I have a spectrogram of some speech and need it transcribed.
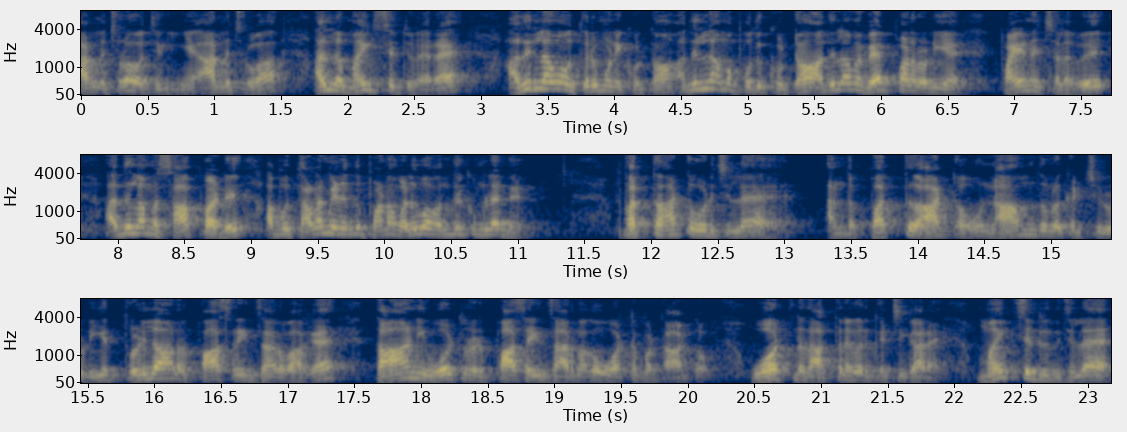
ஆறு லட்ச ரூபா வச்சுருக்கீங்க? ஆறு லட்ச ரூபா. அதில் மைக் செட்டு வேறு. அது இல்லாமல் திருமணி கூட்டம் அது இல்லாமல் பொதுக்கூட்டம் அது இல்லாமல் வேட்பாளருடைய பயண செலவு அது இல்லாமல் சாப்பாடு. அப்போ தலைமையிலேருந்து பணம் வலுவாக வந்திருக்கும்லன்னு. பத்து ஆட்டோ ஓடிச்சுல அந்த பத்து ஆட்டோவும் நாம் தமிழர் கட்சியினுடைய தொழிலாளர் பாசறையின் சார்பாக தானி ஓட்டுநர் பாசறையின் சார்பாக ஓட்டப்பட்ட ஆட்டோ. ஓட்டுனது அத்தனை பேரும் கட்சிக்காரன். மைக் செட் இருந்துச்சுல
